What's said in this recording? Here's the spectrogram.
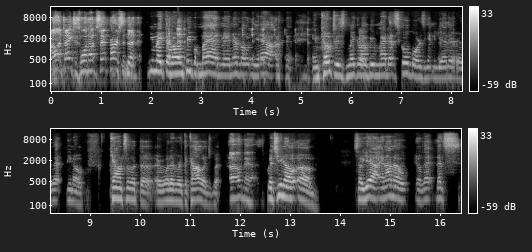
all it takes is one upset person doesn't it you make the wrong people mad, man, they're voting you out. and coaches make the wrong people mad. That school board's getting together, or that you know, council at the or whatever at the college. But oh no but you know, um, so yeah, and I know you know that that's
